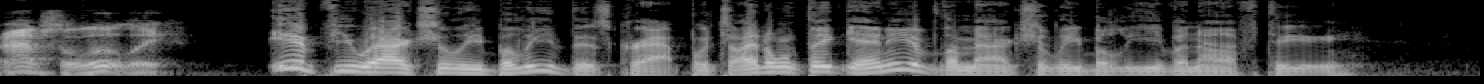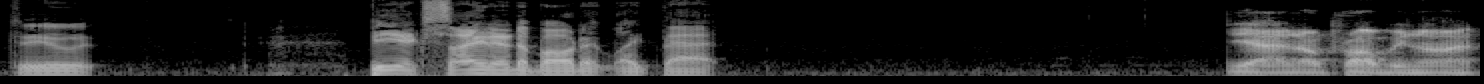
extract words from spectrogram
absolutely. If you actually believe this crap, which I don't think any of them actually believe enough to to be excited about it like that. Yeah, no, probably not.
